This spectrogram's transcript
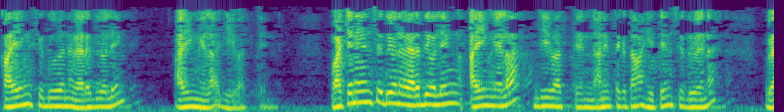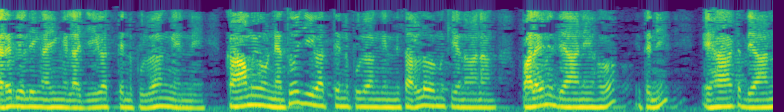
කයෙන් සිදුවෙන වැරදි වලින් අයින් වෙලා ජීවත් වෙන්න. වචනෙන් සිදුවෙන වැරදි වලින් අයින් වෙලා ජීවත් වෙන්න. අනිත් එක තමයි හිතෙන් සිදුවෙන වැරදි වලින් අයින් වෙලා ජීවත් වෙන්න පුළුවන් වෙන්නේ. කාමයෝ නැතුව ජීවත් වෙන්න පුළුවන් වෙන්නේ සරලවම කියනවා නම් පළවෙනි ධානය හෝ එතනින් එහාට ධාන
